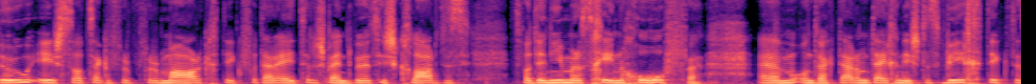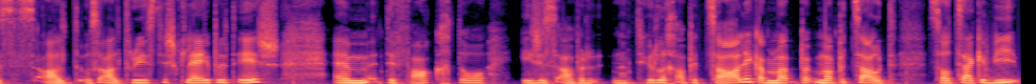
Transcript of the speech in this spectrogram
Teil ist sozusagen für die Vermarktung von dieser Einzelspende, weil es ist klar, dass es will ja niemand ein Kind kaufen. Ähm, und wegen darum denke ich, ist es wichtig, dass es alt, als altruistisch gelabelt ist. Ähm, de facto ist es aber natürlich eine Bezahlung, aber man, man bezahlt sozusagen wie,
